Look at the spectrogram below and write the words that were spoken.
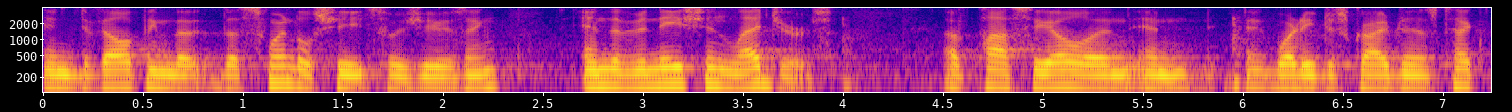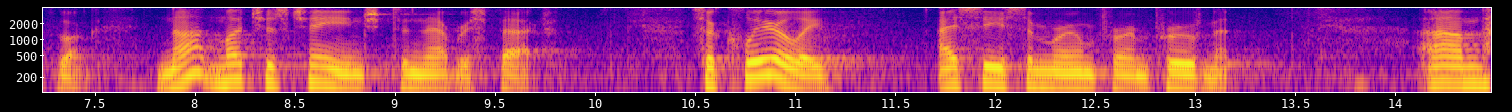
in developing the, the swindle sheets was using and the Venetian ledgers of Pacioli in, in what he described in his textbook. Not much has changed in that respect. So clearly, I see some room for improvement. Um,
